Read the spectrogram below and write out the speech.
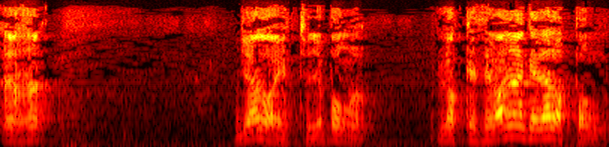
Ajá. Yo hago esto. Yo pongo... Los que se van a quedar los pongo.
